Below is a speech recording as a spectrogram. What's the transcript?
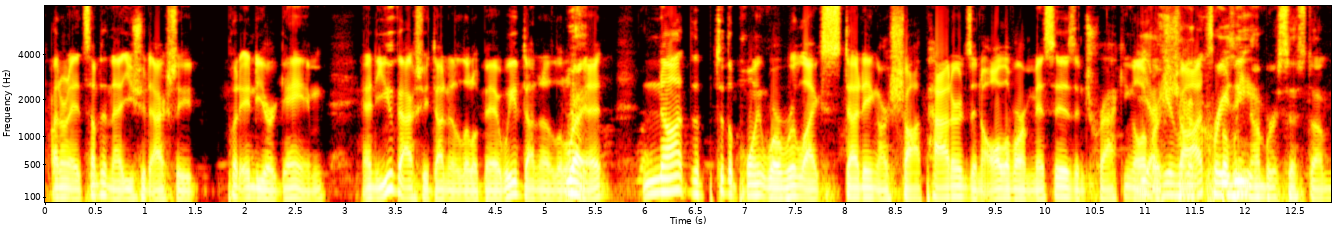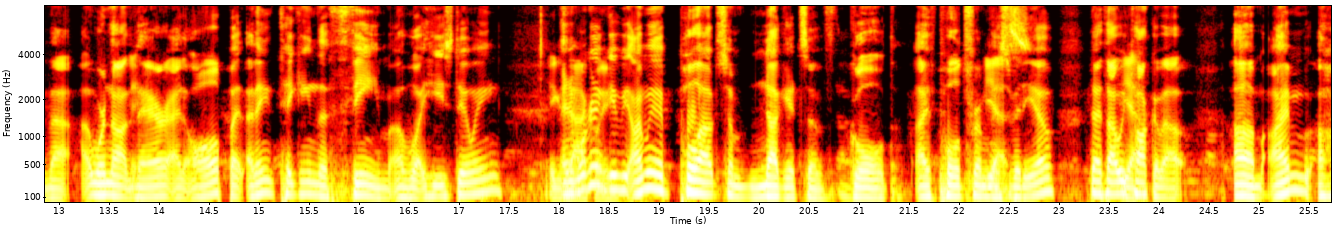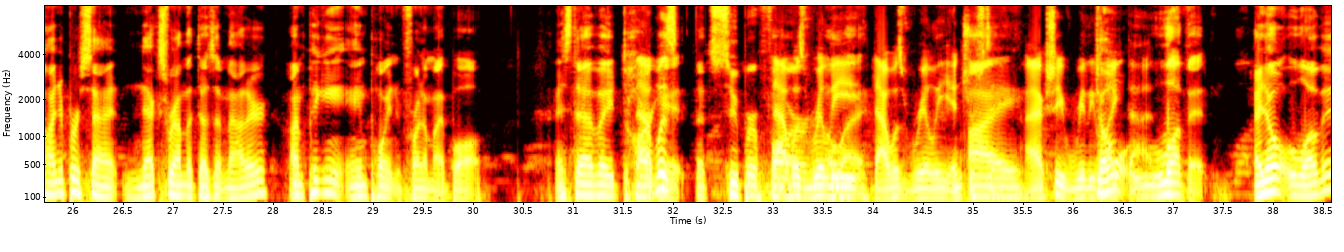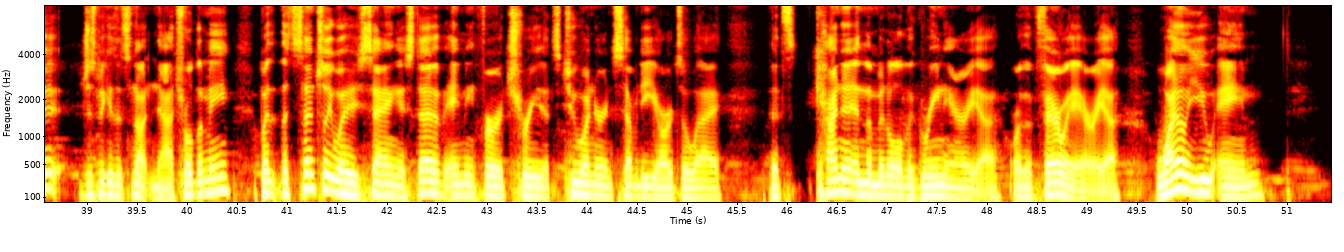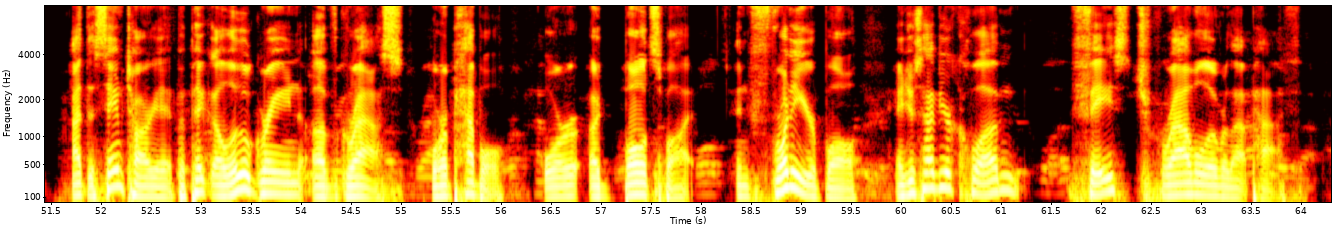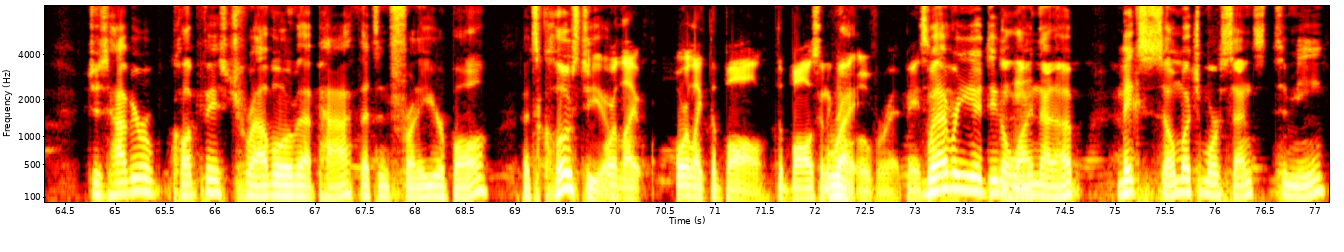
I don't know it's something that you should actually put into your game and you've actually done it a little bit we've done it a little Right. bit not the, to the point where we're like studying our shot patterns and all of our misses and tracking all yeah, of our shots like a crazy we- number system that uh, we're not there at all. But I think taking the theme of what he's doing exactly. And we're gonna give you. I'm gonna pull out some nuggets of gold I've pulled from Yes. this video that I thought we'd Yeah. talk about. Um, I'm 100 percent next round that doesn't matter. I'm picking an aim point in front of my ball instead of a target was- that's super far. that was really away. that was really interesting I, actually really don't like that love it. I don't love it just because it's not natural to me. But essentially, what he's saying instead of aiming for a tree that's 270 yards away, that's kind of in the middle of the green area or the fairway area, why don't you aim at the same target but pick a little grain of grass or a pebble or a bald spot in front of your ball and just have your club face travel over that path? just have your club face travel over that path that's in front of your ball that's close to you or like or like the ball the ball's gonna Right. go over it basically whatever you need to do to Mm-hmm. line that up makes so much more sense to me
